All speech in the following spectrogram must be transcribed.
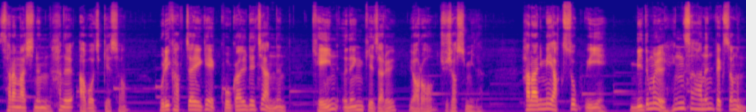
사랑하시는 하늘 아버지께서 우리 각자에게 고갈되지 않는 개인 은행 계좌를 열어 주셨습니다. 하나님의 약속 위에 믿음을 행사하는 백성은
